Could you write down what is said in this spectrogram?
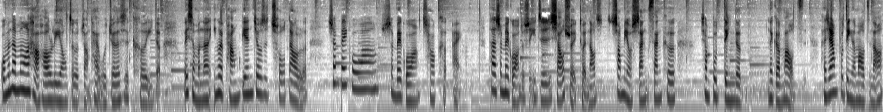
我们能不能好好利用这个状态？我觉得是可以的。为什么呢？因为旁边就是抽到了圣杯国王，圣杯国王超可爱。他的圣杯国王就是一只小水豚，然后上面有三三颗像布丁的那个帽子，很像布丁的帽子，然后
